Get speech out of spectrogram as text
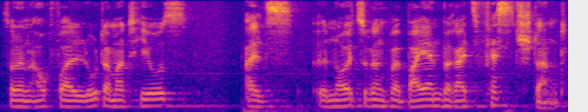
sondern auch, weil Lothar Matthäus als äh, Neuzugang bei Bayern bereits feststand.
